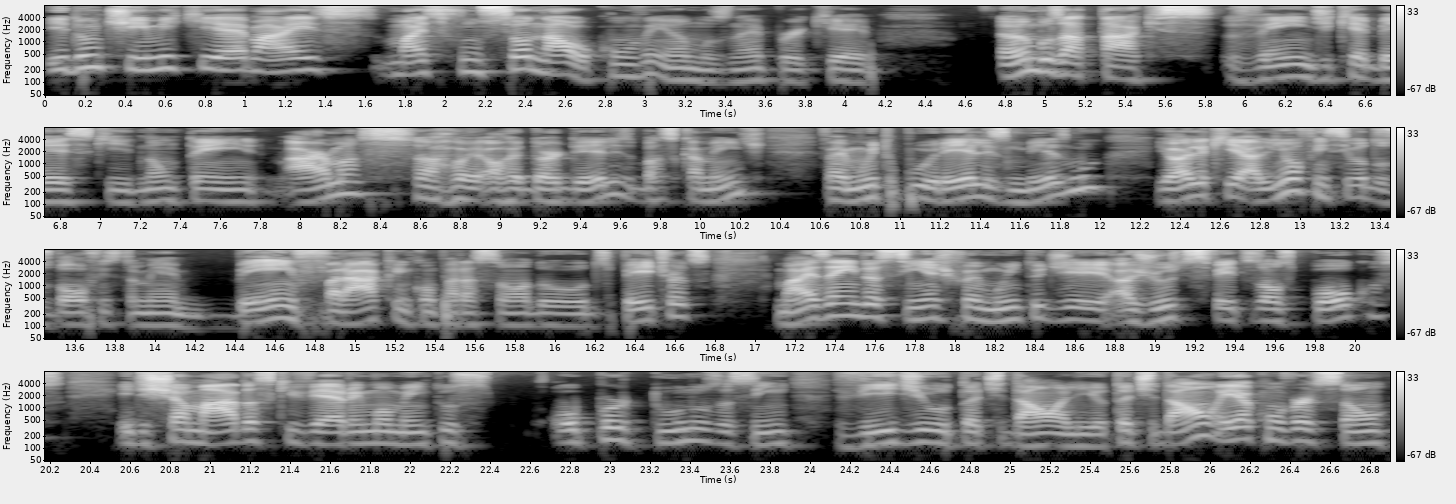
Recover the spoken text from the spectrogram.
e de um time que é mais, mais funcional, convenhamos, né? Porque Ambos ataques vêm de QBs que não têm armas ao, ao, redor deles, basicamente. Vai muito por eles mesmo. E olha que a linha ofensiva dos Dolphins também é bem fraca em comparação à do, dos Patriots. Mas ainda assim, acho que foi muito de ajustes feitos aos poucos e de chamadas que vieram em momentos oportunos, assim, vide o touchdown ali. O touchdown e a conversão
